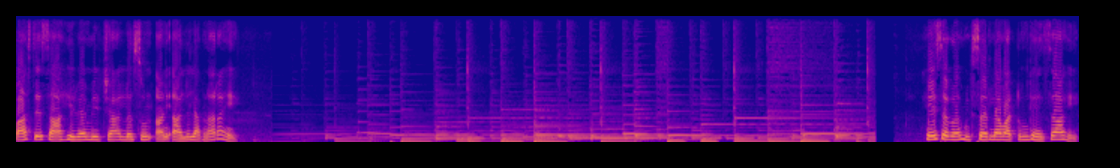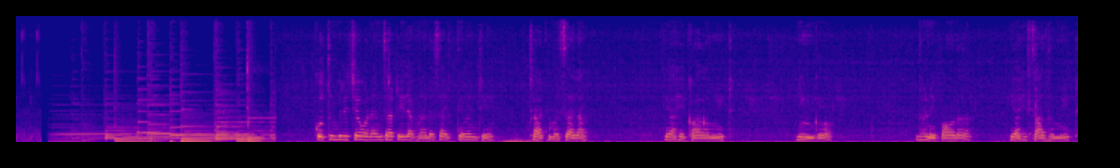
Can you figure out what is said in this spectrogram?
पाच ते सहा हिरव्या मिरच्या लसूण आणि आलं लागणार आहे. हे सगळं मिक्सरला वाटून घ्यायचं आहे. कोथिंबीरीच्या वड्यांसाठी लागणारं साहित्य म्हणजे चाट मसाला. हे आहे काळं मीठ. हिंग धणे पावडर हे आहे साधं मीठ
